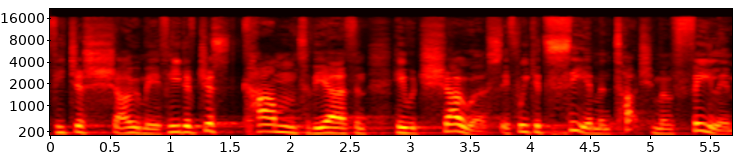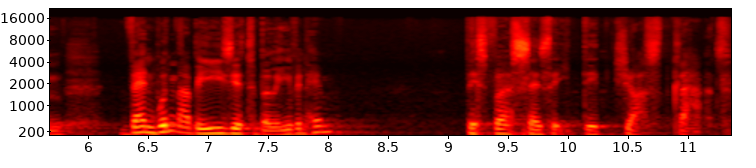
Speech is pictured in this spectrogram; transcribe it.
if he'd just show me, if he'd have just come to the earth and he would show us, if we could see him and touch him and feel him, then wouldn't that be easier to believe in him? This verse says that he did just that.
